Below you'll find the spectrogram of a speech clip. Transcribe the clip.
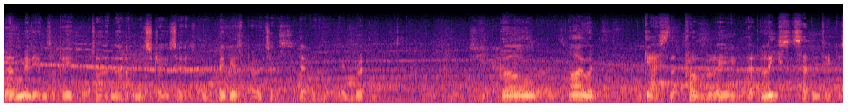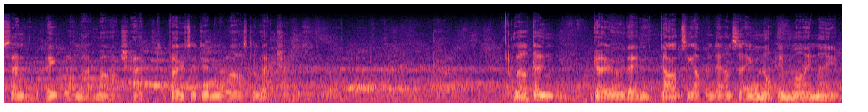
there were millions of people turned out in the streets. It was one of the biggest protests ever in Britain. Well, I would guess that probably at least 70% of the people on that march had voted in the last elections. Well, don't go then dancing up and down saying, not in my name.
